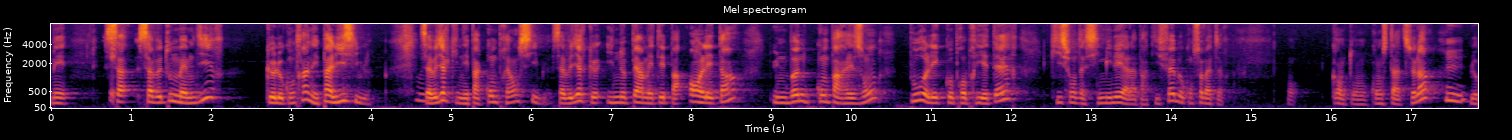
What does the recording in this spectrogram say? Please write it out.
Mais ça, ça veut tout de même dire que le contrat n'est pas lisible. Ça veut dire qu'il n'est pas compréhensible. Ça veut dire qu'il ne permettait pas en l'état une bonne comparaison pour les copropriétaires qui sont assimilés à la partie faible au consommateur. Quand on constate cela, hmm. le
